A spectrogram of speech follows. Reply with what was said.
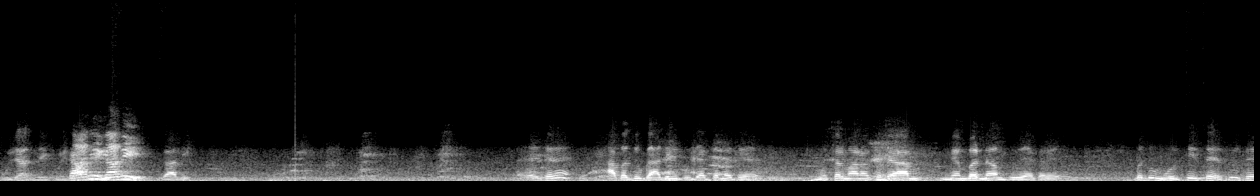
પૂજા જ નહીં ગાદી ગાદી ગાદી છે ને આ બધું ગાદીની પૂજા ગમે તે મુસલમાનો છે આમ મેમ્બર ને આમ પૂજા કરે. બધું મૂર્તિ છે શું છે?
